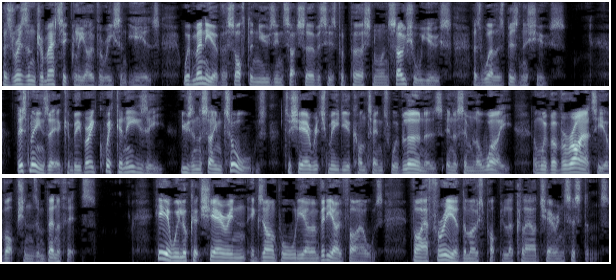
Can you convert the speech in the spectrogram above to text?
has risen dramatically over recent years, with many of us often using such services for personal and social use as well as business use. This means that it can be very quick and easy, using the same tools, to share rich media content with learners in a similar way and with a variety of options and benefits. Here we look at sharing example audio and video files via three of the most popular cloud sharing systems.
